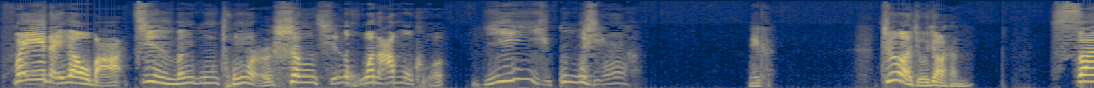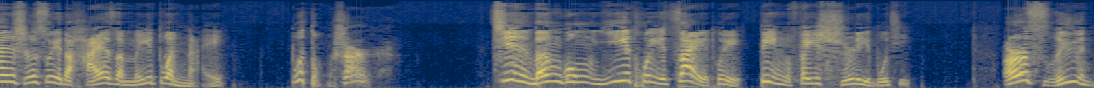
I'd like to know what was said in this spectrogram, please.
非得要把晋文公重耳生擒活拿不可，一意孤行啊！你看，这就叫什么？三十岁的孩子没断奶，不懂事儿啊！晋文公一退再退，并非实力不济，而子玉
